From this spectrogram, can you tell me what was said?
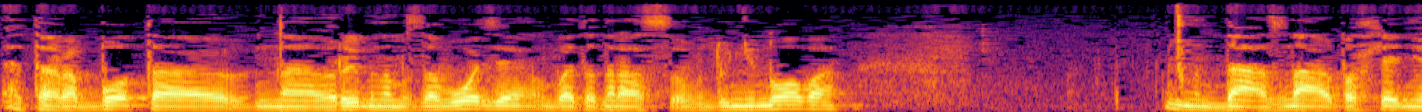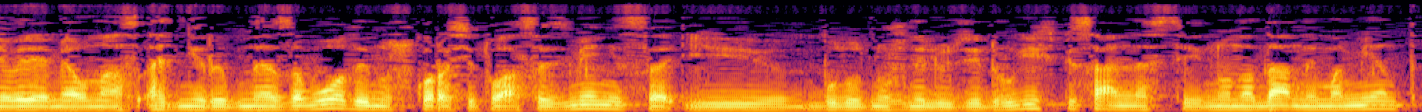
Это работа на рыбном заводе, в этот раз в Дуниново. Да, знаю, последнее время у нас одни рыбные заводы, но скоро ситуация изменится и будут нужны люди других специальностей. Но на данный момент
